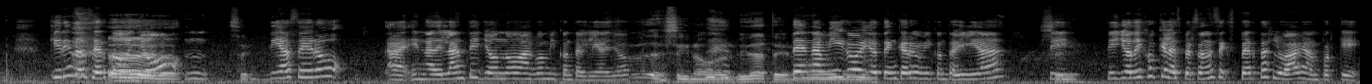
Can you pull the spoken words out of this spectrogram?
quieren hacer todo. yo, mm, día cero, en adelante yo no hago mi contabilidad. Yo, eh, sí, no, olvídate. Ten amigo, yo te encargo mi contabilidad. sí. Sí, yo dejo que las personas expertas lo hagan porque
